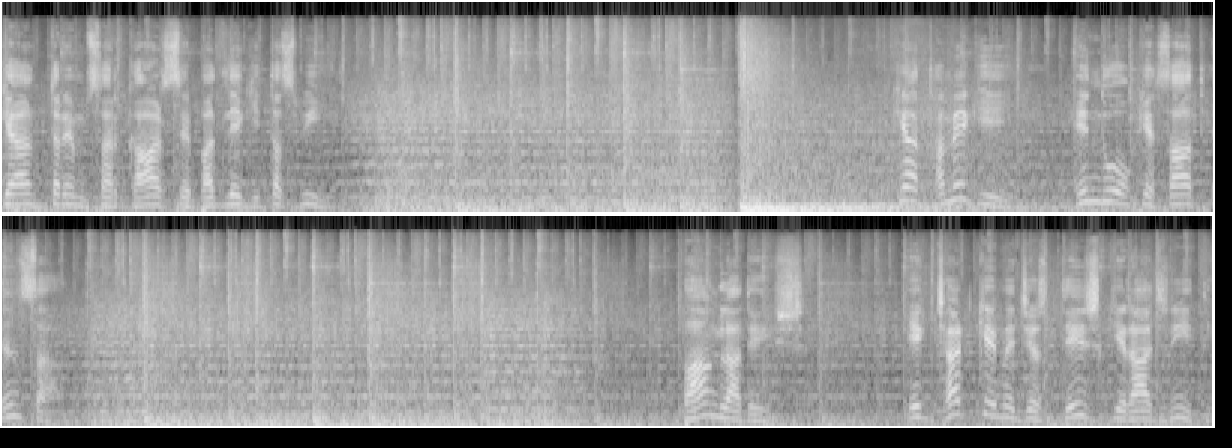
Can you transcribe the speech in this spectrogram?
क्या अंतरिम सरकार से बदलेगी तस्वीर? क्या थमेगी हिंदुओं के साथ हिंसा? बांग्लादेश एक झटके में जिस देश की राजनीति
